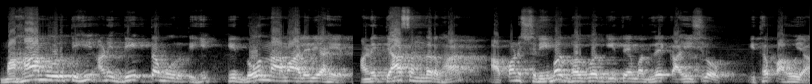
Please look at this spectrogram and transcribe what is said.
महामूर्ती आणि दीप्तमूर्ती ही दोन नामं आलेली आहेत. आणि त्या संदर्भात आपण श्रीमद भगवद्गीतेमधले काही श्लोक इथं पाहूया.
